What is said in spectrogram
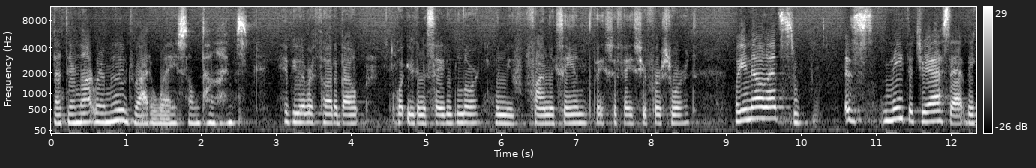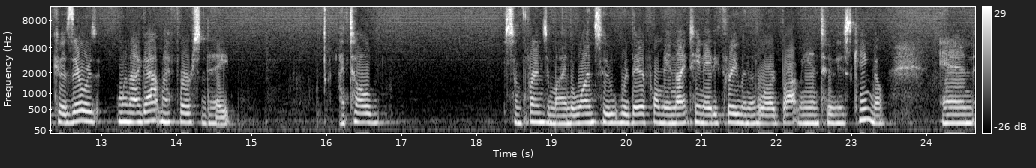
But they're not removed right away sometimes. Have you ever thought about what you're going to say to the Lord when you finally see Him face to face, your first words? Well, you know, that's it's neat that you asked that because there was, when I got my first date, I told some friends of mine, the ones who were there for me in 1983 when the Lord brought me into His kingdom. And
